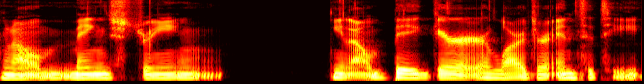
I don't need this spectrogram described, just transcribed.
you know mainstream you know bigger larger entity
